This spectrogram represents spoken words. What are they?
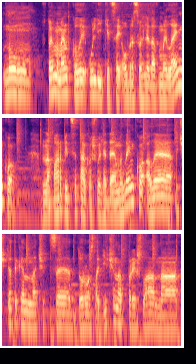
ну, в той момент, коли у Лікі цей образ виглядав миленько, на Барбі це також виглядає миленько, але відчуття таке, наче це доросла дівчина прийшла на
